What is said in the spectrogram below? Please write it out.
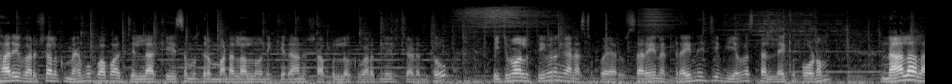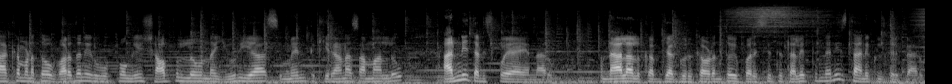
భారీ వర్షాలకు మహబూబాబాద్ జిల్లా కేసముద్రం మండలంలోని కిరాణా షాపుల్లోకి వరద నీరు చేయడంతో యజమానులు తీవ్రంగా నష్టపోయారు. సరైన డ్రైనేజీ వ్యవస్థ లేకపోవడం నాలాల ఆక్రమణతో వరద నీరు ఉప్పొంగి షాపుల్లో ఉన్న యూరియా సిమెంట్ కిరాణా సామాన్లు అన్నీ తడిసిపోయాయన్నారు. నాలాలు కబ్జా గురి కావడంతో ఈ పరిస్థితి తలెత్తిందని స్థానికులు తెలిపారు.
